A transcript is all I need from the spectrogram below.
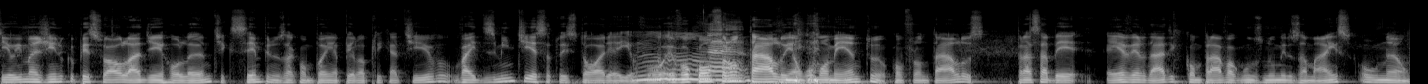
eu, imagino que o pessoal lá de Rolante, que sempre nos acompanha pelo aplicativo, vai desmentir essa tua história aí. Eu vou, hum, eu vou hum, é. confrontá-lo é. em algum momento, confrontá-los para saber é verdade que comprava alguns números a mais ou não?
